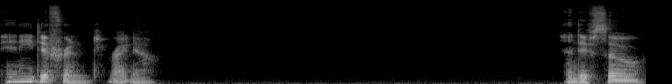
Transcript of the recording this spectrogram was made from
any different right now. And if so,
